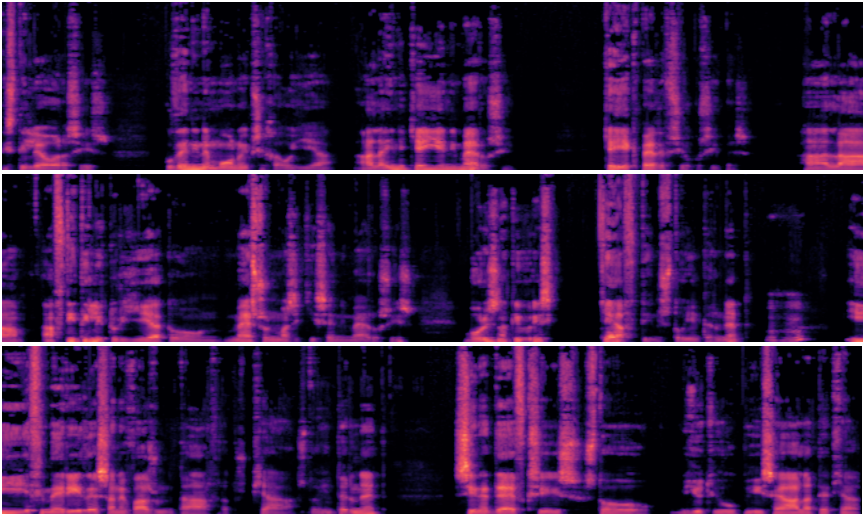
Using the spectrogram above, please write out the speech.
της τηλεόρασης, που δεν είναι μόνο η ψυχαγωγία, αλλά είναι και η ενημέρωση και η εκπαίδευση όπως είπες. Αλλά αυτή τη λειτουργία των μέσων μαζικής ενημέρωσης μπορείς να τη βρεις και αυτήν στο ίντερνετ. Μμμ. Οι εφημερίδες ανεβάζουν τα άρθρα τους πια στο ίντερνετ. Συνεντεύξεις στο YouTube ή σε άλλα τέτοια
